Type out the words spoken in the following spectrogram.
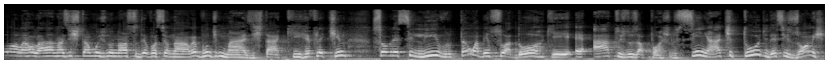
Olá, olá, nós estamos no nosso devocional. É bom demais estar aqui refletindo sobre esse livro tão abençoador que é Atos dos Apóstolos. Sim, a atitude desses homens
